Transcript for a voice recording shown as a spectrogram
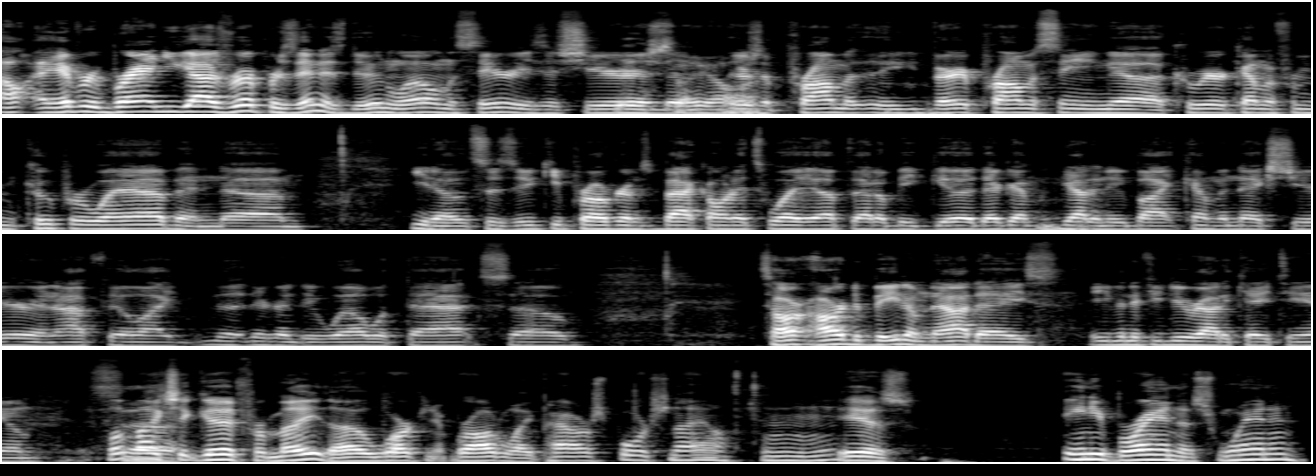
every brand you guys represent is doing well in the series this year. Yes, and, uh, they are. There's a promise, a very promising uh, career coming from Cooper Webb, and um, you know Suzuki program's back on its way up. That'll be good. They're got, got a new bike coming next year, and I feel like they're going to do well with that. So. It's hard, hard to beat them nowadays, even if you do ride a KTM. What makes it good for me though, working at Broadway Power Sports now, is any brand that's winning,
